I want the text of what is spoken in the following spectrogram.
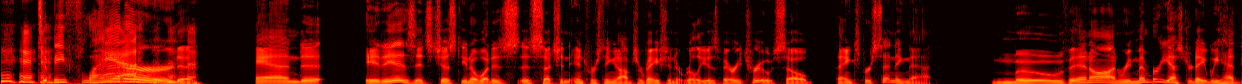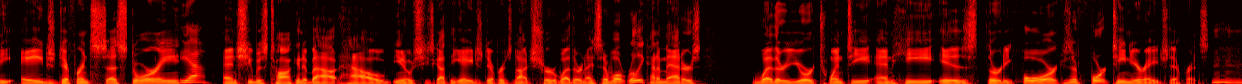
to be flattered. and uh, it is. It's just, you know what is, is such an interesting observation. It really is very true. So thanks for sending that. Moving on. Remember yesterday we had the age difference uh, story? yeah. and she was talking about how you know she's got the age difference not sure whether and i said well it really kind of matters whether you're 20 and he is 34 because there's a 14 year age difference hmm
